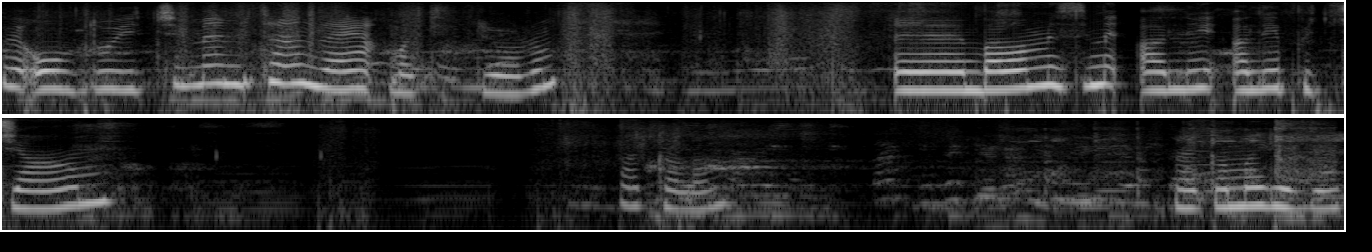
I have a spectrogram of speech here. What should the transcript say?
ve olduğu için ben bir tane daha yapmak istiyorum. Ee, babamın ismi Ali. Ali yapacağım. Bakalım. Reklama girdi.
